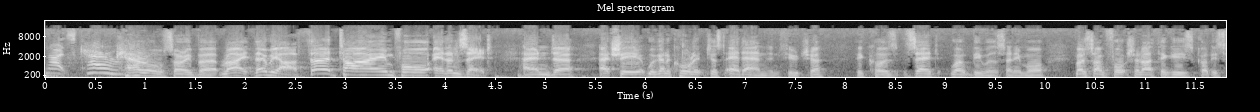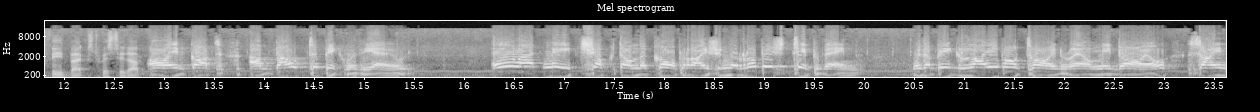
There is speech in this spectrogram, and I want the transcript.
No, it's Carol. Carol? Sorry, Bert. Right, there we are. Third time for Ed and Zed. And uh, actually, we're going to call it just Ed and in future because Zed won't be with us anymore. Most unfortunate, I think he's got his feedbacks twisted up. I've got about to pick with you. Who had me chucked on the corporation rubbish tip then? With a big label tied round me dial saying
